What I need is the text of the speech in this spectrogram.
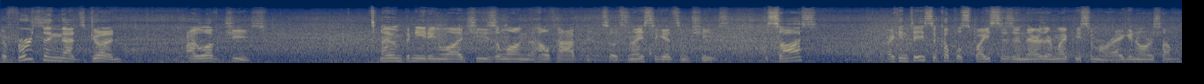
The first thing that's good, I love cheese. I haven't been eating a lot of cheese along the health happening, so it's nice to get some cheese. The sauce, I can taste a couple spices in there. There might be some oregano or something.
